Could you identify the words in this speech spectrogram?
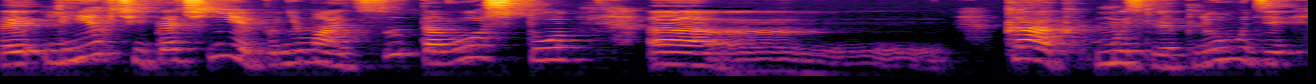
э, легче и точнее понимать суть того что э, как мыслят люди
